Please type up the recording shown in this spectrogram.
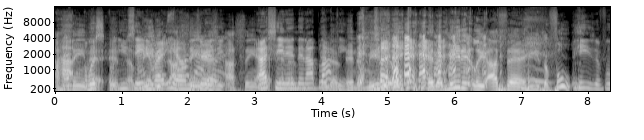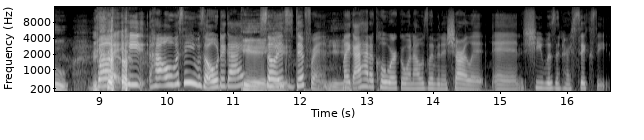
I How- seen what's- that. you seen it right here I on the jersey. That, I seen I seen it and im- then I blocked and, him. And immediately, and immediately, I said he's a fool. he's a fool? but he, how old was he? He was an older guy. Yeah, So yeah. it's different. Yeah. Like I had a coworker when I was living in Charlotte, and she was in her sixties.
